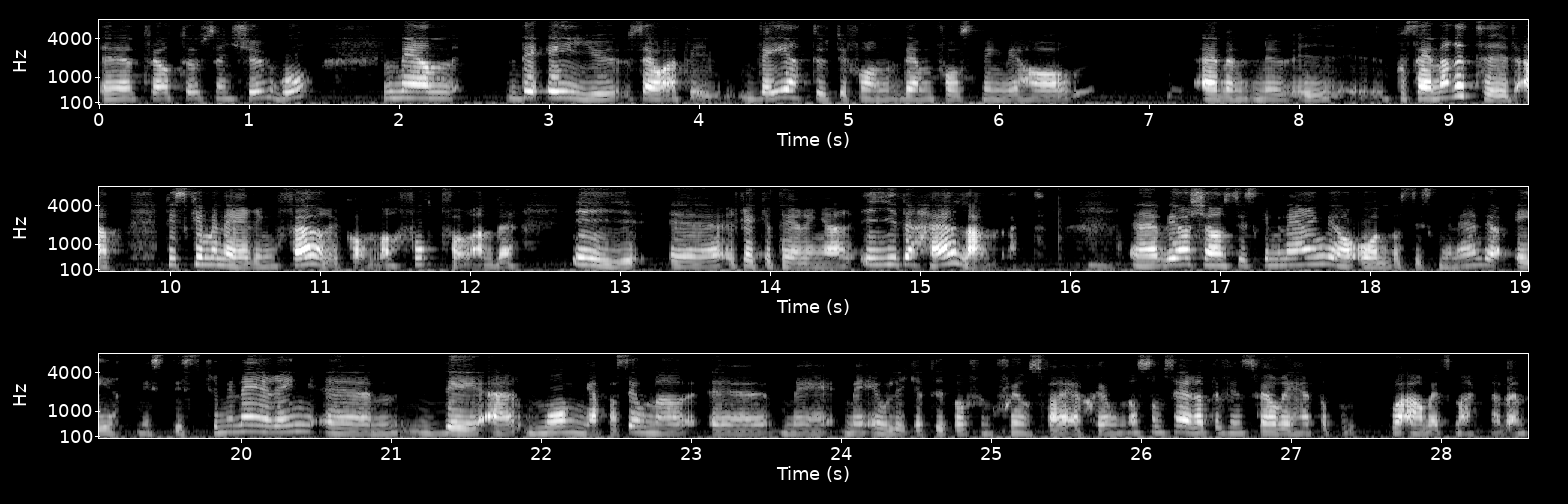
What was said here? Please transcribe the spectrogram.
eh, 2020 men det är ju så att vi vet utifrån den forskning vi har även nu i, på senare tid att diskriminering förekommer fortfarande i eh, rekryteringar i det här landet. Eh, vi har könsdiskriminering, vi har åldersdiskriminering, vi har etnisk diskriminering. Eh, det är många personer eh, med, med, olika typer av funktionsvariationer som ser att det finns svårigheter på, på arbetsmarknaden.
